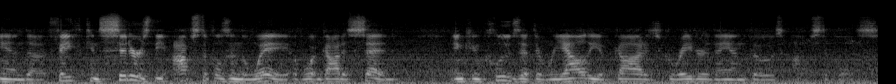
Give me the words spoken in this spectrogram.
And uh, faith considers the obstacles in the way of what God has said and concludes that the reality of God is greater than those obstacles.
